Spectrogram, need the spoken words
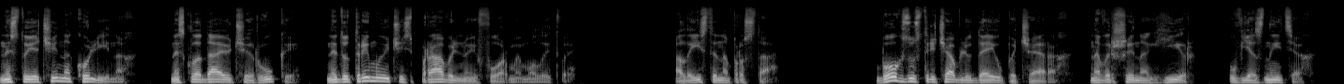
не стоячи на колінах, не складаючи руки, не дотримуючись правильної форми молитви. Але істина проста. Бог зустрічав людей у печерах, на вершинах гір, у в'язницях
